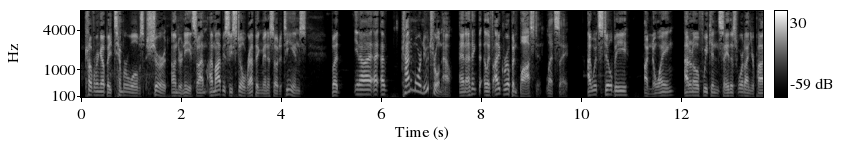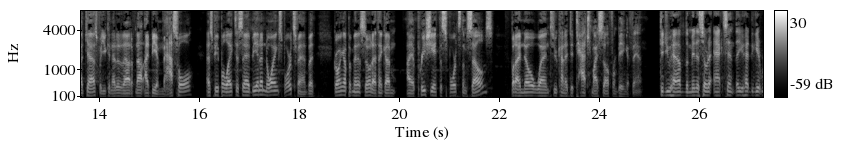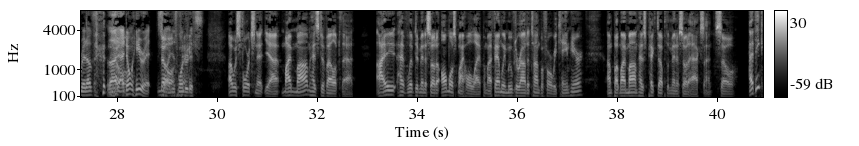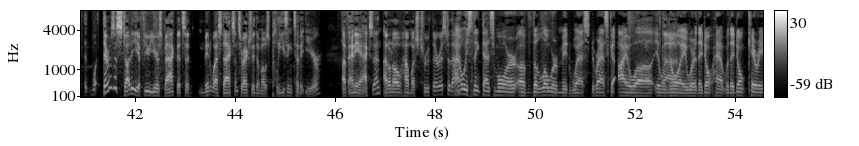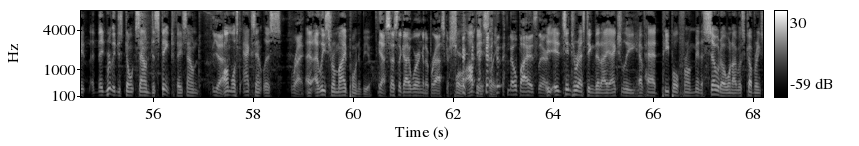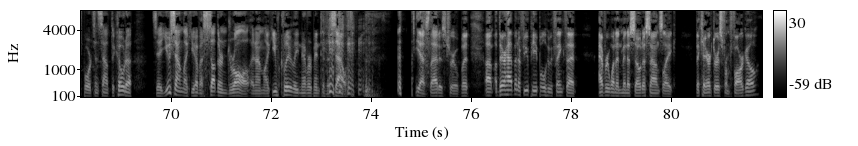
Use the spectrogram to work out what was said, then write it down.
covering up a Timberwolves shirt underneath. So I'm, I'm obviously still repping Minnesota teams, but you know, I, I'm kind of more neutral now. And I think that if I grew up in Boston, let's say, I would still be annoying. I don't know if we can say this word on your podcast, but you can edit it out. If not, I'd be a masshole, as people like to say. I'd be an annoying sports fan. But growing up in Minnesota, I think I'm, I appreciate the sports themselves, but I know when to kind of detach myself from being a fan. Did you have the Minnesota accent that you had to get rid of? I, I don't hear it, so I just wondered if. I was fortunate. Yeah, my mom has developed that. I have lived in Minnesota almost my whole life, but my family moved around a ton before we came here. Um, but my mom has picked up the Minnesota accent. So I think what, there was a study a few years back that said Midwest accents are actually the most pleasing to the ear. of any accent. I don't know how much truth there is to that. I always think that's more of the lower Midwest, Nebraska, Iowa, Illinois, where they don't have, where they don't carry, they really just don't sound distinct. They sound Yeah. almost accentless. Right. At, at least from my point of view. yeah, says the guy wearing a Nebraska shirt. Well, obviously. no bias there. It's interesting that I actually have had people from Minnesota when I was covering sports in South Dakota say, You sound like you have a southern drawl. And I'm like, You've clearly never been to the South. Yes, that is true. But um, there have been a few people who think that everyone in Minnesota sounds like the characters from Fargo.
